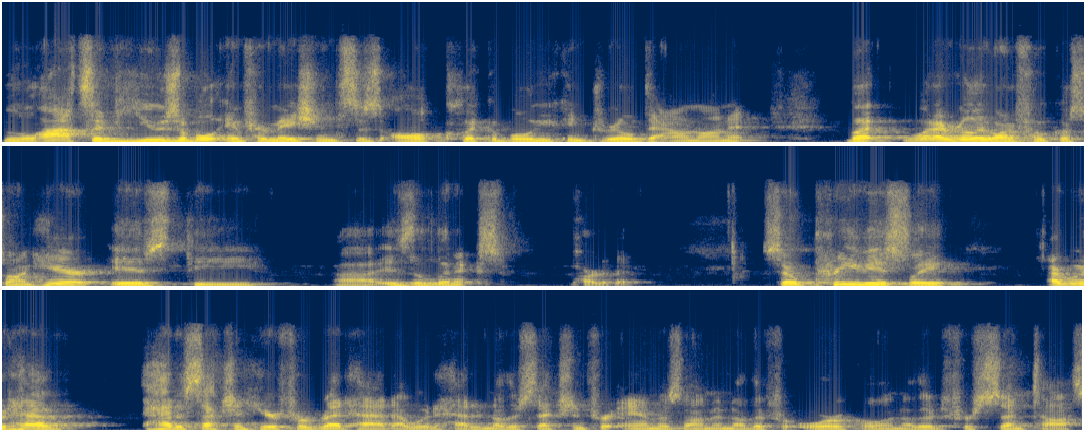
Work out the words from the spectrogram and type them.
lots of usable information. This is all clickable. You can drill down on it. But what I really want to focus on here is the uh, is the Linux part of it. So previously, I would have had a section here for Red Hat. I would have had another section for Amazon, another for Oracle, another for CentOS.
